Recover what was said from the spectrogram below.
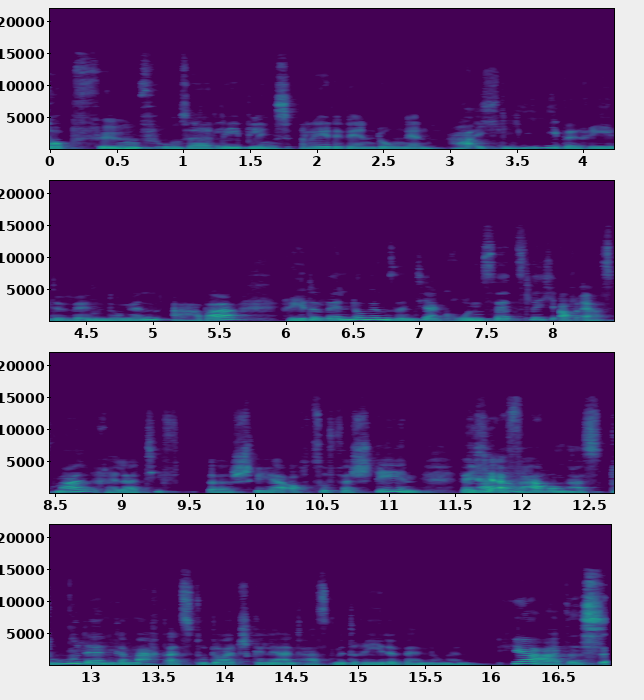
Top 5 unserer Lieblingsredewendungen. Ich liebe Redewendungen, aber Redewendungen sind ja grundsätzlich auch erstmal relativ äh, schwer auch zu verstehen. Welche ja. Erfahrungen hast du denn gemacht, als du Deutsch gelernt hast mit Redewendungen? Ja, das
